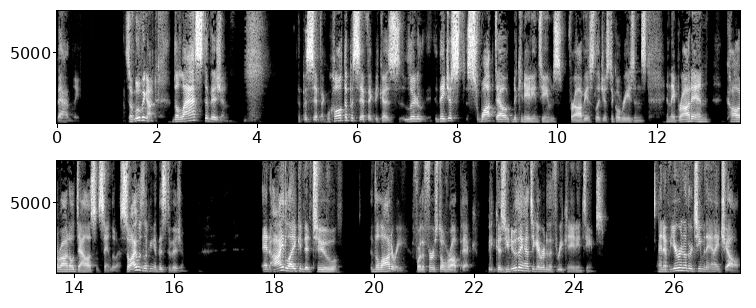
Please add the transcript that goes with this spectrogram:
badly. So moving on, the last division, the Pacific. We'll call it the Pacific because literally they just swapped out the Canadian teams for obvious logistical reasons, and they brought in Colorado, Dallas, and St. Louis. So I was looking at this division, and I likened it to the lottery for the first overall pick because you knew they had to get rid of the three Canadian teams. And if you're another team in the NHL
